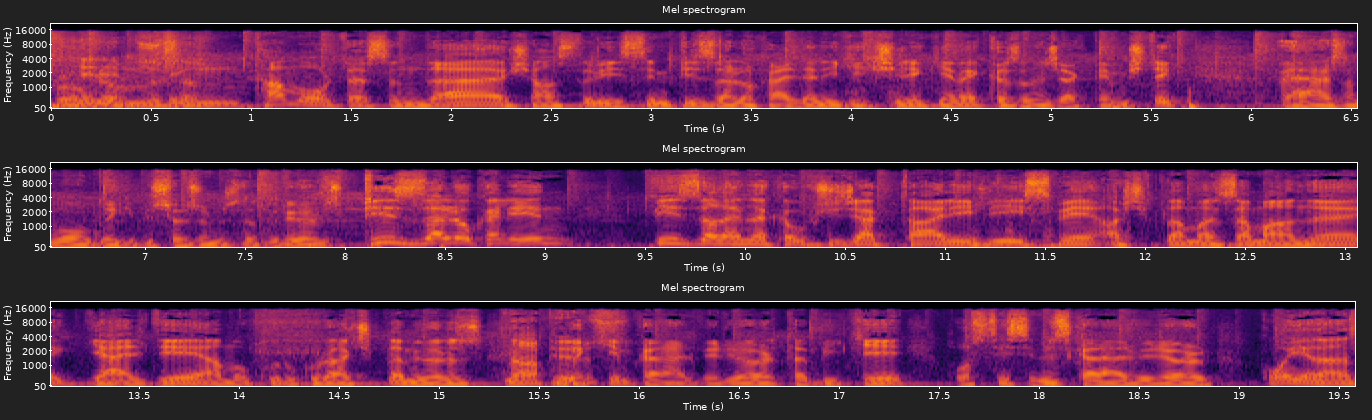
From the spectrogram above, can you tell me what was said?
Programımızın tam ortasında şanslı bir isim pizza lokalden iki kişilik yemek kazanacak demiştik. Ve her zaman olduğu gibi sözümüzde duruyoruz. Pizza lokalin pizzalarına kavuşacak talihli ismi açıklama zamanı geldi ama kuru kuru açıklamıyoruz. Ne yapıyoruz? Buna kim karar veriyor? Tabii ki hostesimiz karar veriyor. Konya'dan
